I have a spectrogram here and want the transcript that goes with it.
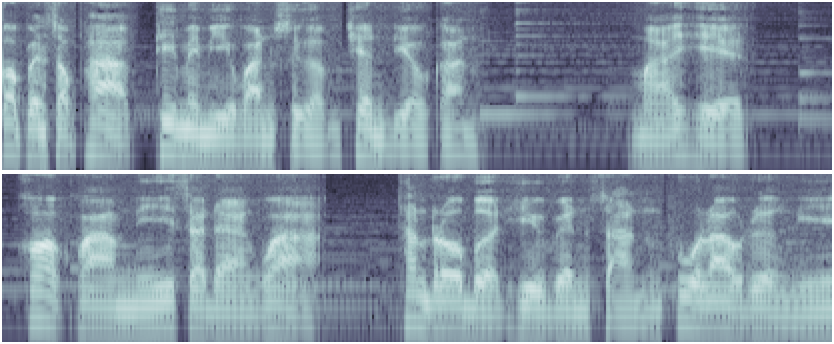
ก็เป็นสภาพที่ไม่มีวันเสื่อมเช่นเดียวกัน หมายเหตุ ข้อความนี้แสดงว่า ท่านโรเบิร์ตฮิวจ์ เบนสันผู้เล่าเรื่องนี้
